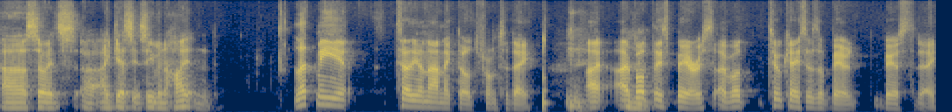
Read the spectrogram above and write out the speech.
Uh, so it's, uh, I guess it's even heightened. Let me tell you an anecdote from today. I, I Mhm. bought these beers. I bought two cases of beer beers today.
